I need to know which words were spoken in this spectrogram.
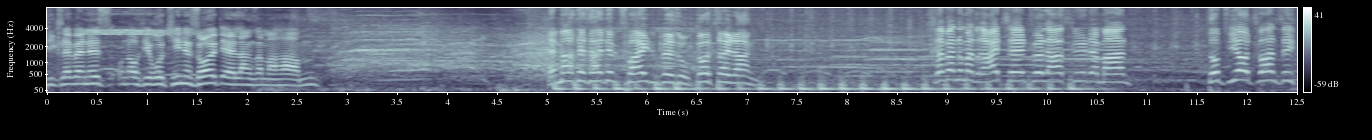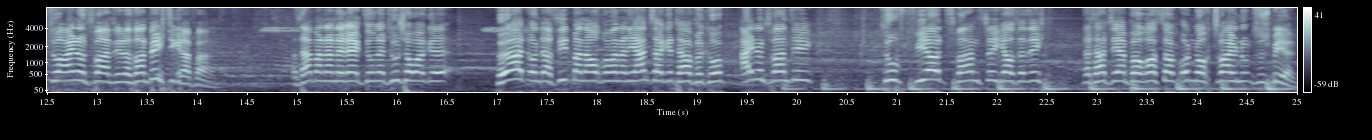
die Cleverness und auch die Routine sollte er langsam mal haben. Er macht es halt im zweiten Versuch, Gott sei Dank. Treffer Nummer 13 für Lars Klütermann. Zum 24 zu 21. Das war ein wichtiger Treffer. Das hat man an der Reaktion der Zuschauer gehört und das sieht man auch, wenn man an die Anzeigetafel guckt. 21 zu 24 aus der Sicht. Das hat sie Empor Rostock und noch zwei Minuten zu spielen.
